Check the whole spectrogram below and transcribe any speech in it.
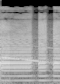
Música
